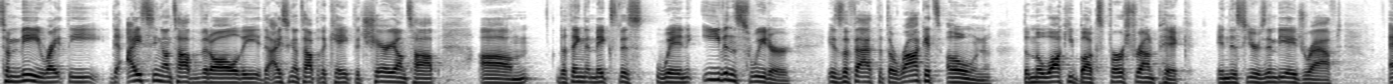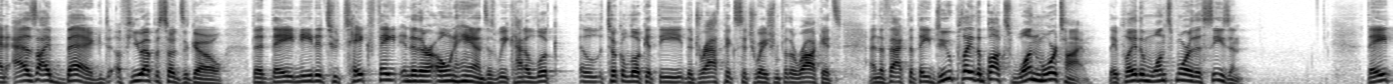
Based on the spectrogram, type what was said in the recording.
to me, right, the the icing on top of it all, the the icing on top of the cake, the cherry on top, um, the thing that makes this win even sweeter is the fact that the Rockets own the Milwaukee Bucks first round pick in this year's NBA draft. And as I begged a few episodes ago that they needed to take fate into their own hands as we kind of look took a look at the the draft pick situation for the Rockets and the fact that they do play the Bucks one more time. They play them once more this season. They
